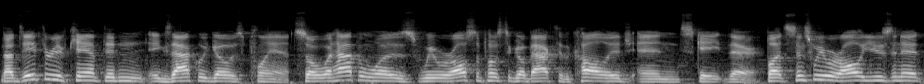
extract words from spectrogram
Now, day three of camp didn't exactly go as planned. So, what happened was we were all supposed to go back to the college and skate there. But since we were all using it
